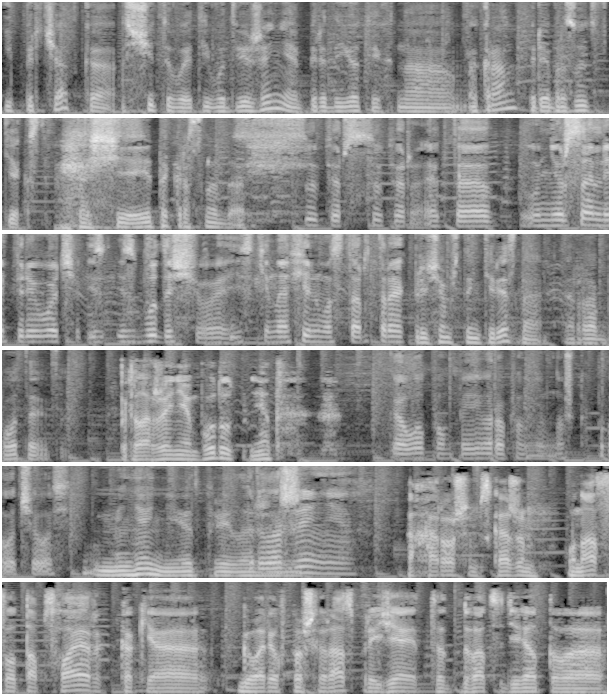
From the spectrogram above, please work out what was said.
И перчатка считывает его движения, передает их на экран, преобразует в текст. Вообще, это Краснодар. Супер, супер. Это универсальный переводчик из, из будущего, из кинофильма Star Trek. Причем, что интересно, работают. Приложения будут? Нет? Галопом по Европам немножко получилось. У меня нет приложения. Приложение о хорошем скажем. У нас вот AppsFlyer, как я говорил в прошлый раз, приезжает 29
